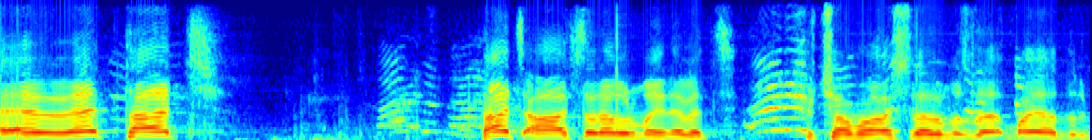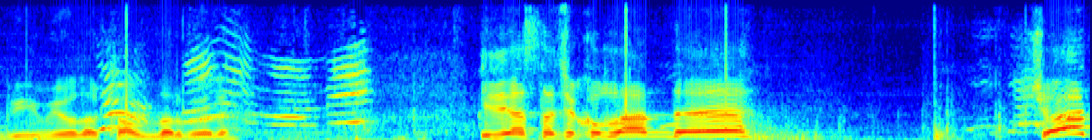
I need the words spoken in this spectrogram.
Evet. Taç. Taç ağaçlara vurmayın. Evet. Şu çam ağaçlarımız da bayağıdır büyümüyorlar. Kaldılar böyle. İlyas taçı kullandı. Şut.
